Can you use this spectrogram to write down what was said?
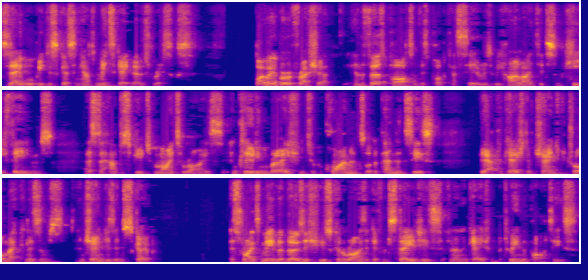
Today, we'll be discussing how to mitigate those risks. By way of a refresher, in the first part of this podcast series, we highlighted some key themes as to how disputes might arise, including in relation to requirements or dependencies, the application of change control mechanisms, and changes in scope. It strikes me that those issues can arise at different stages in an engagement between the parties.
